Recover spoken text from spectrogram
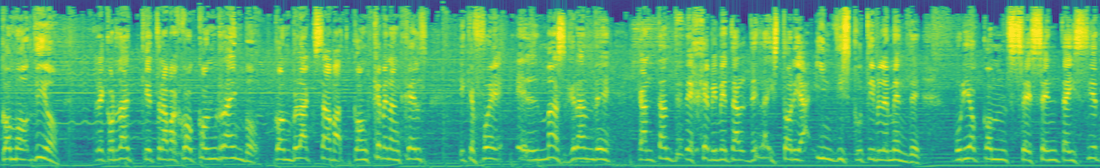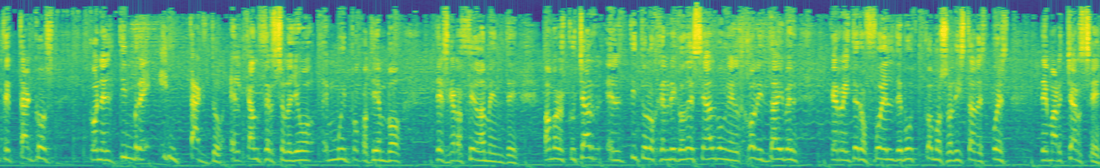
como Dio. Recordad que trabajó con Rainbow, con Black Sabbath, con Heaven and Hell y que fue el más grande cantante de heavy metal de la historia indiscutiblemente. Murió con 67 tacos con el timbre intacto. El cáncer se lo llevó en muy poco tiempo, desgraciadamente. Vamos a escuchar el título genérico de ese álbum, el Holy Diver, que reitero fue el debut como solista después de marcharse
